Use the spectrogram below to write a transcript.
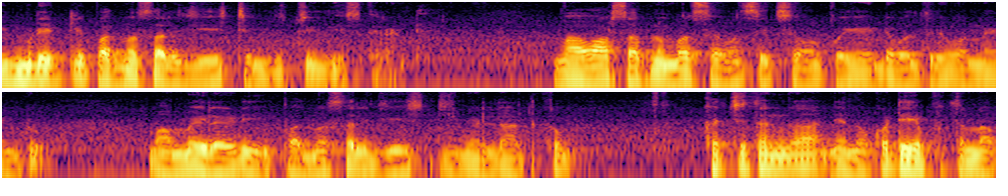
ఇమ్మీడియట్లీ పద్మశాలి జిఎస్టీ దృష్టికి తీసుకురండి. మా WhatsApp number seven six seven five eight double three one nine two మా mail ID Padmashali GS Gmail dot com. ఖచ్చితంగా నేను ఒకటే చెప్తున్నా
